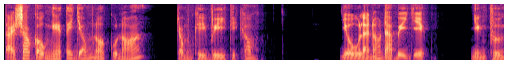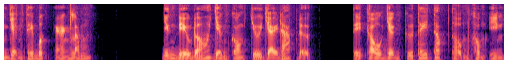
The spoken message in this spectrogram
Tại sao cậu nghe thấy giọng nói của nó, Trong khi Vi thì không? Dù là nó đã bị diệt, Nhưng Phương vẫn thấy bất an lắm. Những điều đó vẫn còn chưa giải đáp được, Thì cậu vẫn cứ thấy thấp thổm không yên.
